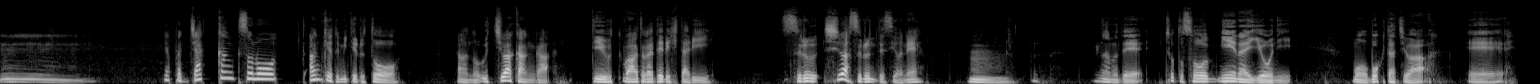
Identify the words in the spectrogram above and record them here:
うーん。やっぱ若干そのアンケート見てると、あの、内輪感がっていうワードが出てきたり、する、しはするんですよね。うん。なので、ちょっとそう見えないように、もう僕たちは、え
